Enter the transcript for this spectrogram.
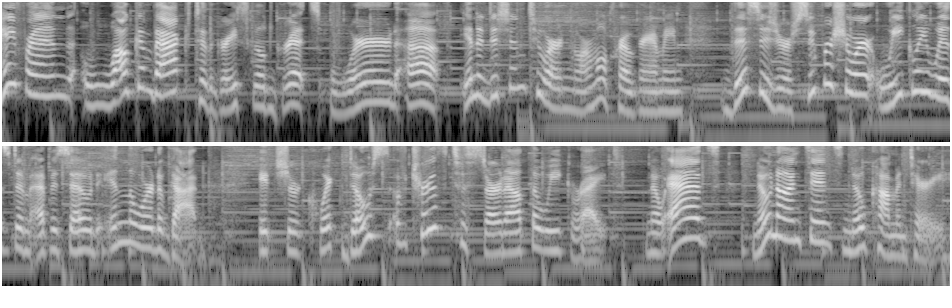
Hey, friend, welcome back to the Grace-Filled Grit's Word Up. In addition to our normal programming, this is your super short weekly wisdom episode in the Word of God. It's your quick dose of truth to start out the week right. No ads, no nonsense, no commentary.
